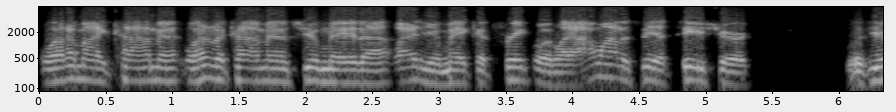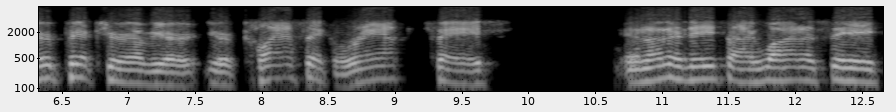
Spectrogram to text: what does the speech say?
one of my comment, one of the comments you made, uh, why do you make it frequently? I want to see a T-shirt with your picture of your your classic rant face and underneath I want to see.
